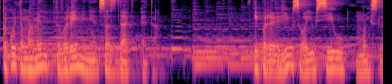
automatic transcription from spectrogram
в какой-то момент времени создать это и проявил свою силу мысли.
